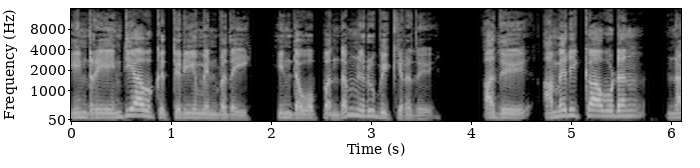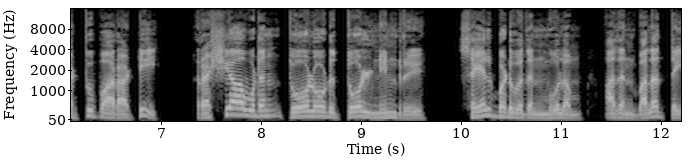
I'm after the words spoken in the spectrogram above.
இன்றைய இந்தியாவுக்கு தெரியும் என்பதை இந்த ஒப்பந்தம் நிரூபிக்கிறது. அது அமெரிக்காவுடன் நட்பு பாராட்டி ரஷ்யாவுடன் தோளோடு தோள் நின்று செயல்படுவதன் மூலம் அதன் பலத்தை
